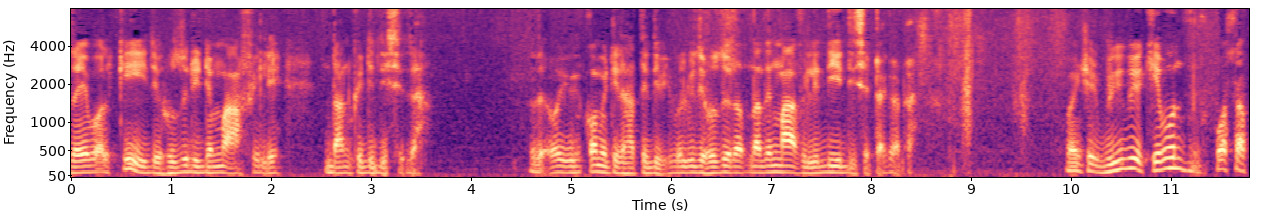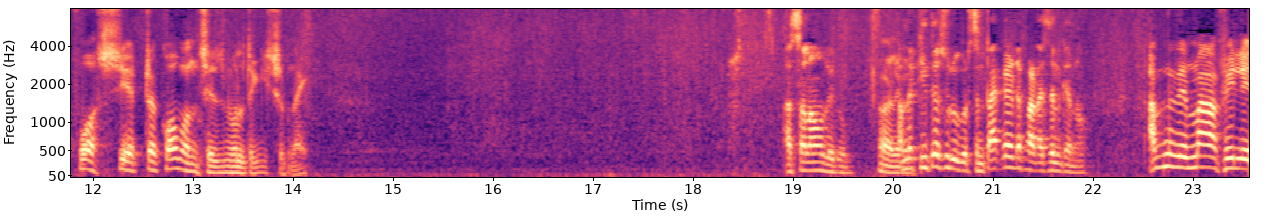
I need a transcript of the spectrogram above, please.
যাই বল কি যে হুজুরিটা মাহফিলে দান কেটে দিছে যা। ওই কমিটির হাতে দিবি। বলবি যে হুজুর আপনাদের মাহফিলে দিয়ে দিছে টাকাটা। মানুষের বিবে কেমন পচা পচছে একটা কমন সেন্স বলতে কিছু নাই। আসসালামু আলাইকুম। আপনি কিতে শুরু করছেন? টাকা এটা পাঠাইছেন কেন? আপনাদের মাহফিলে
